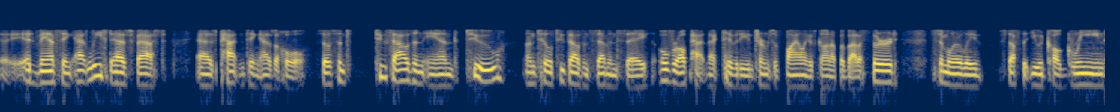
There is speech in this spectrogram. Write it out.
advancing at least as fast as patenting as a whole. So, since 2002, until 2007, say, overall patent activity in terms of filing has gone up about a third. Similarly, stuff that you would call green,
